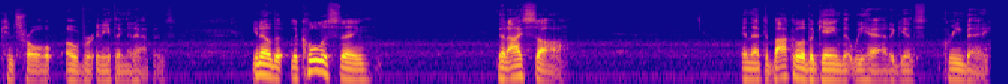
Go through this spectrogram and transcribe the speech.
control over anything that happens. You know, the, the coolest thing that I saw in that debacle of a game that we had against Green Bay,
